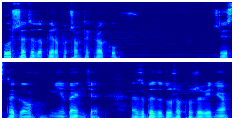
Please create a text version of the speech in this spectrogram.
Kurczę, to dopiero początek roku. Czy z tego nie będzie zbyt dużo pożywienia?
